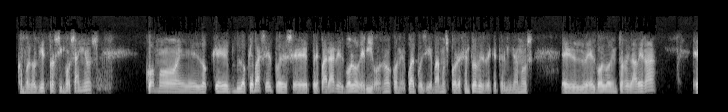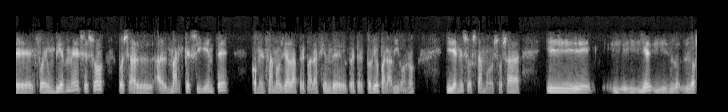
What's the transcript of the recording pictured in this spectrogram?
como los diez próximos años, como eh, lo que lo que va a ser, pues eh, preparar el bolo de Vigo, ¿no? Con el cual pues llevamos, por ejemplo, desde que terminamos el, el bolo en Torre la Vega, eh, fue un viernes, eso, pues al, al martes siguiente comenzamos ya la preparación del repertorio para Vigo, ¿no? Y en eso estamos, o sea, y, y, y, los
